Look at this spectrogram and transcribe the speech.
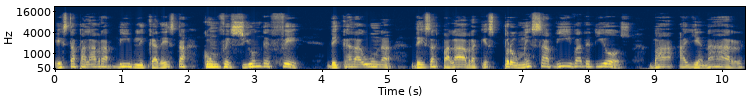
esta palabra bíblica, de esta confesión de fe de cada una de esas palabras que es promesa viva de Dios, va a llenar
